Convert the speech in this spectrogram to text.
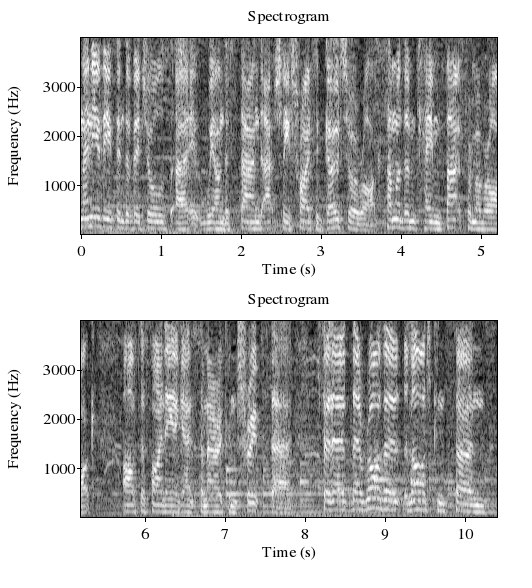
Many of these individuals, uh, it- we understand, actually tried to go to Iraq. Some of them came back from Iraq after fighting against American troops there. So there, there are rather large concerns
